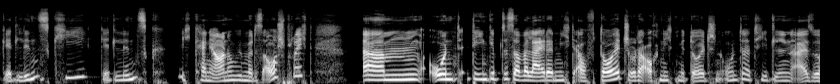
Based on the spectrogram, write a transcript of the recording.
Gedlinski, Gedlinsk, ich keine Ahnung, wie man das ausspricht. Ähm, und den gibt es aber leider nicht auf Deutsch oder auch nicht mit deutschen Untertiteln. Also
